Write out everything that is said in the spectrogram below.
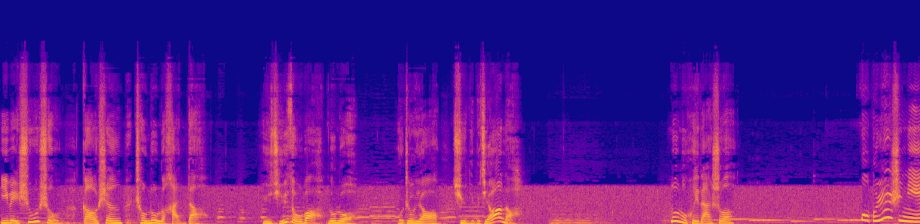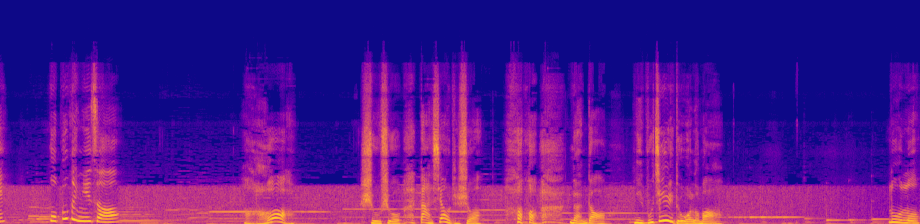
一位叔叔高声冲露露喊道：“一起走吧，露露，我正要去你们家呢。”露露回答说：“我不认识你，我不跟你走。”啊！叔叔大笑着说：“哈哈，难道你不记得我了吗？”露露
